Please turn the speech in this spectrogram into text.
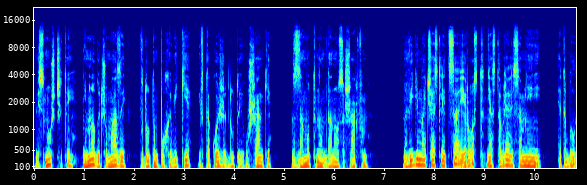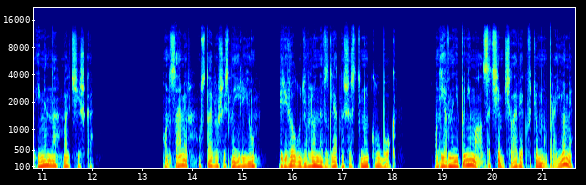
Веснушчатый, немного чумазый, в дутом пуховике и в такой же дутой ушанке, с замотанным до носа шарфом. Но видимая часть лица и рост не оставляли сомнений. Это был именно мальчишка. Он замер, уставившись на Илью, перевел удивленный взгляд на шерстяной клубок. Он явно не понимал, зачем человек в темном проеме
